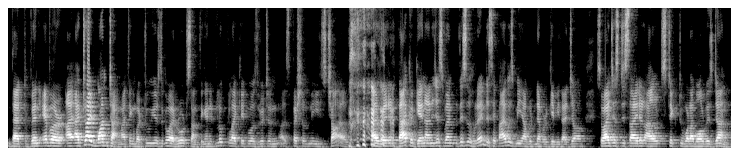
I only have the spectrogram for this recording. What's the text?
that whenever I, I tried one time, I think about two years ago, I wrote something and it looked like it was written a special needs child. I read it back again and I just went, this is horrendous. If I was me, I would never give me that job. So I just decided I'll stick to what I've always done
